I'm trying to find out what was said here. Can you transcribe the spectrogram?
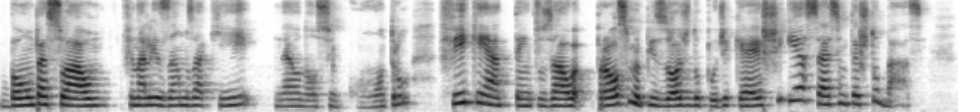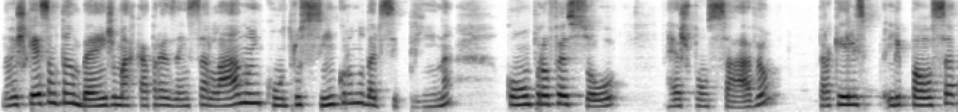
Bom, pessoal, finalizamos aqui né, o nosso encontro. Fiquem atentos ao próximo episódio do podcast e acessem o texto base. Não esqueçam também de marcar presença lá no encontro síncrono da disciplina com o professor responsável, para que ele, ele possa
